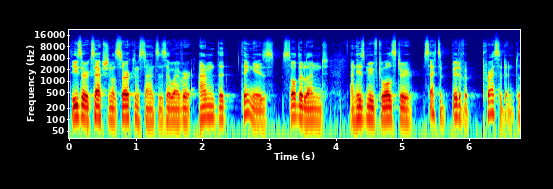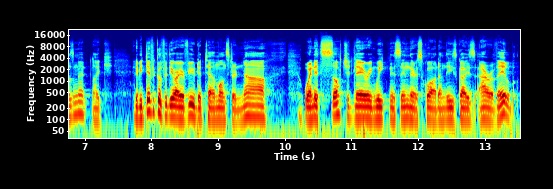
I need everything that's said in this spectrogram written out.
These are exceptional circumstances, however. And the thing is, Sutherland and his move to Ulster sets a bit of a precedent, doesn't it? Like, it'd be difficult for the IRFU to tell Munster, nah, when it's such a glaring weakness in their squad and these guys are available.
